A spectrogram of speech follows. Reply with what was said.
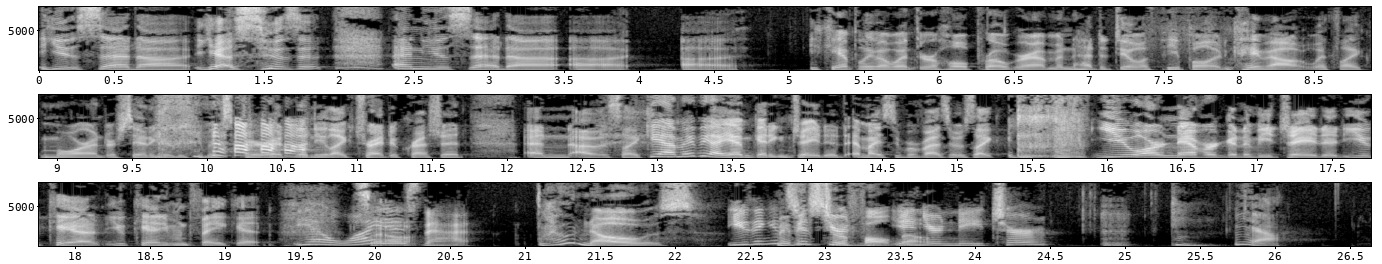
you said, uh, "Yes, Susan," and you said, uh, uh, uh, "You can't believe I went through a whole program and had to deal with people and came out with like more understanding of the human spirit than you like tried to crush it." And I was like, "Yeah, maybe I am getting jaded." And my supervisor was like, "You are never going to be jaded. You can't. You can't even fake it." Yeah, why So- is that? Who knows? You think it's Maybe just it's your your fault, in though. your nature? Yeah,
